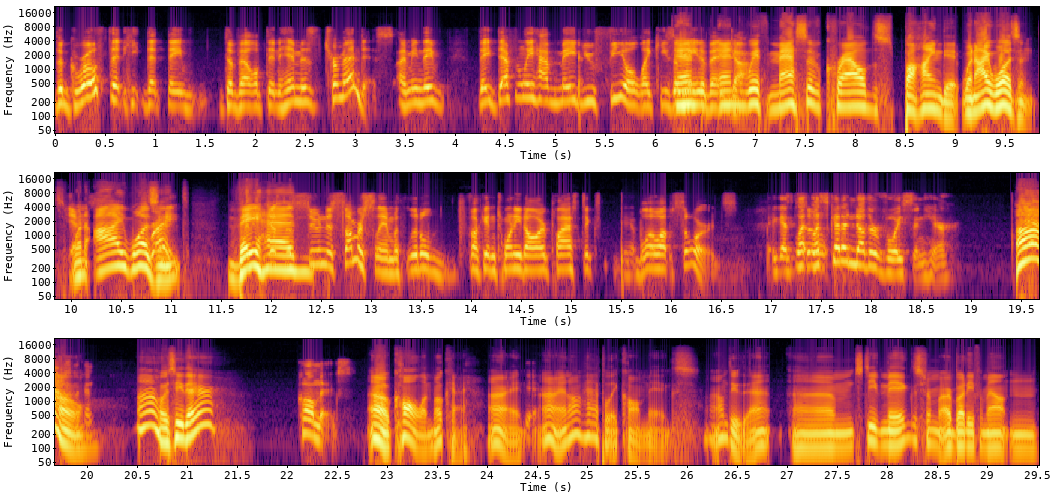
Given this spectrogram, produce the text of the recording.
the growth that he that they've developed in him is tremendous. I mean, they've they definitely have made you feel like he's a and, main event and guy. with massive crowds behind it. When I wasn't, when I wasn't, Right. they just had as soon as SummerSlam with little fucking twenty dollar plastic blow up swords. Hey guys, let, So- us get another voice in here. oh oh is he there? Call Migs. Oh, call him. Okay. All right. Yeah. All right. I'll happily call Migs. I'll do that. Um, Steve Migs from our buddy from out in.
